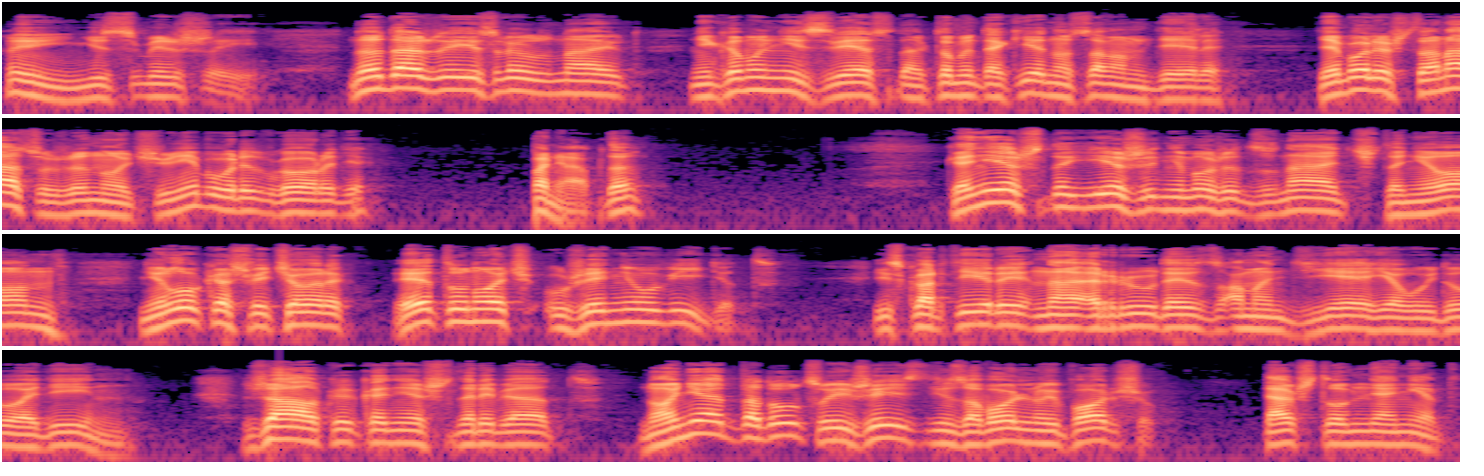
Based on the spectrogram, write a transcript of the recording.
Эй, не смеши. Но даже если узнают, Никому не известно, кто мы такие на самом деле. Тем более, что нас уже ночью не будет в городе. Понятно. Конечно, Ежи не может знать, что ни он, ни Лукаш Вечерок эту ночь уже не увидят. Из квартиры на Рюдез-Амандье я уйду один. Жалко, конечно, ребят, но они отдадут свои жизни за вольную Польшу. Так что у меня нет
